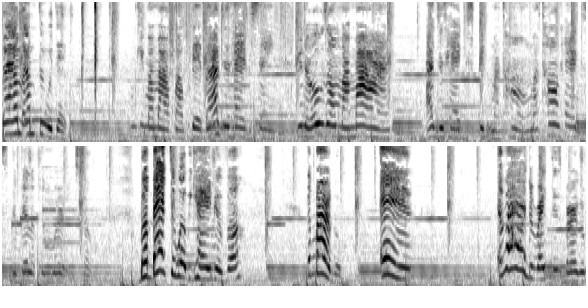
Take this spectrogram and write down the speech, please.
But I'm, I'm through with that. I'm gonna keep my mouth off that. But I just had to say, you know, it was on my mind. I just had to speak my tongue. My tongue had to develop the words. So, but back to what we came here for. The burger. And if I had to rate this burger,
